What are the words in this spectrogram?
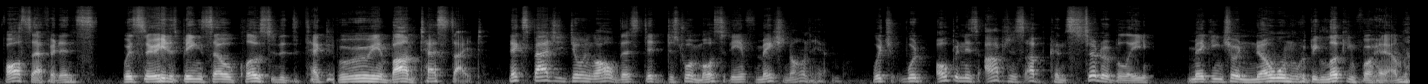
false evidence, with Cerritos being so close to the detected Varuvian bomb test site. Next Badgey doing all this did destroy most of the information on him which would open his options up considerably, making sure no one would be looking for him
